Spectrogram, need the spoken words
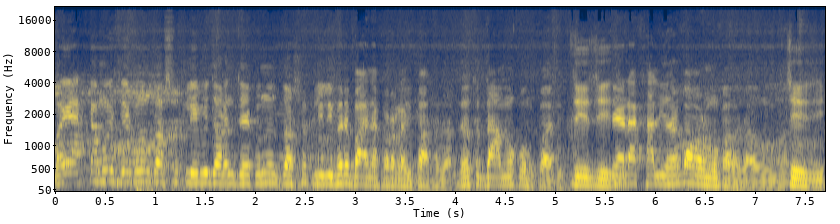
ভাই একটা মহিষ যে কোনো দর্শক লিবি ধরেন যে কোনো দর্শক লিলি ফেরে বায়না করা লাগে পাঁচ হাজার। যেহেতু দামও কম করা দিচ্ছে জি জি। এটা খালি হয় বাবার মোকামে যাব। জি জি।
